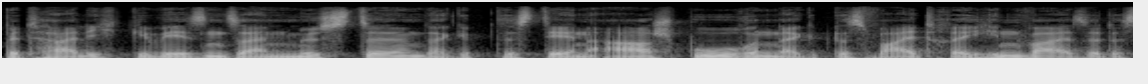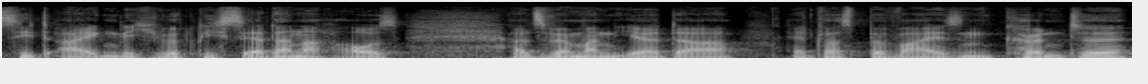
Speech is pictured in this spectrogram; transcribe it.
beteiligt gewesen sein müsste. Da gibt es DNA-Spuren, da gibt es weitere Hinweise. Das sieht eigentlich wirklich sehr danach aus, als wenn man ihr da etwas beweisen könnte.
